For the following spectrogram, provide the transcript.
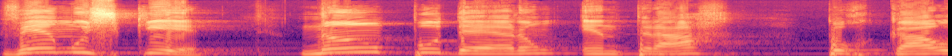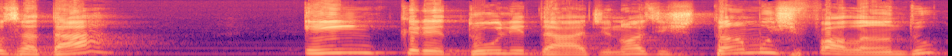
Vemos que não puderam entrar por causa da incredulidade. Nós estamos falando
